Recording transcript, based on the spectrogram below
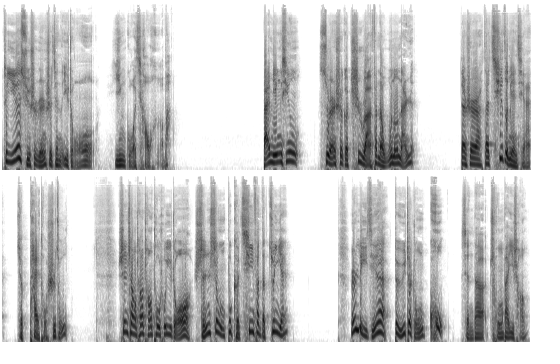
这也许是人世间的一种因果巧合吧。白明星虽然是个吃软饭的无能男人，但是在妻子面前却派头十足。身上常常透出一种神圣不可侵犯的尊严，而李杰对于这种酷显得崇拜异常。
